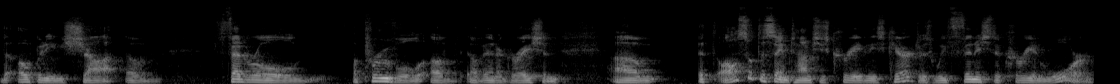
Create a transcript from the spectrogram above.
the opening shot of federal approval of, of integration. Um, also, at the same time, she's creating these characters. We finished the Korean War,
